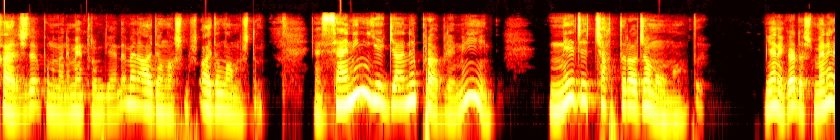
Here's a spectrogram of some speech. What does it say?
xaricdə bunu mənə mentorum deyəndə mən aydınlaşmış, aydınlanmışdım. Yəni sənin yeganə problemin necə çatdıracam olmalıdır. Yəni qardaş, mənə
